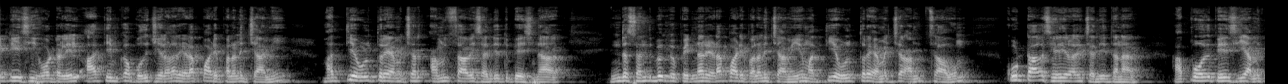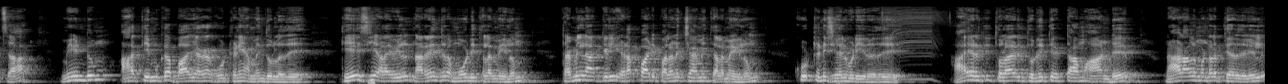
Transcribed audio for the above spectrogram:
ஐடிசி ஹோட்டலில் அதிமுக பொதுச் செயலாளர் எடப்பாடி பழனிசாமி மத்திய உள்துறை அமைச்சர் அமித்ஷாவை சந்தித்து பேசினார். இந்த சந்திப்புக்கு பின்னர் எடப்பாடி பழனிசாமியும் மத்திய உள்துறை அமைச்சர் அமித்ஷாவும் கூட்டாக செய்தியாளரை சந்தித்தனர். அப்போது பேசிய அமித்ஷா மீண்டும் அதிமுக பாஜக கூட்டணி அமைந்துள்ளது. தேசிய அளவில் நரேந்திர மோடி தலைமையிலும் தமிழ்நாட்டில் எடப்பாடி பழனிசாமி தலைமையிலும் கூட்டணி செயல்படுகிறது. ஆயிரத்தி தொள்ளாயிரத்தி தொண்ணூற்றி எட்டாம் ஆண்டு நாடாளுமன்ற தேர்தலில்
